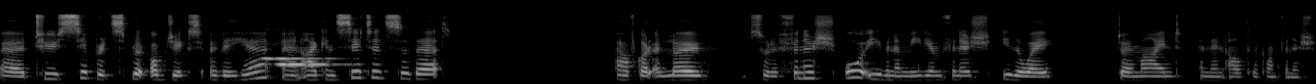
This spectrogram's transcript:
uh, two separate split objects over here and I can set it so that I've got a low sort of finish or even a medium finish, either way, don't mind, and then I'll click on finish.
